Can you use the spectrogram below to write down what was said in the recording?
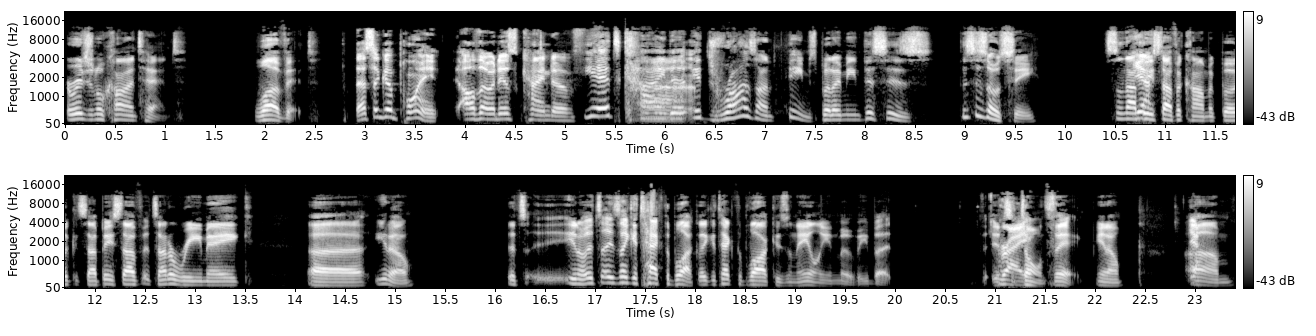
original content. Love it. That's a good point. Although it is kind of Yeah, it's kind of Uh. it draws on themes, but I mean, this is this is OC. It's not Yeah. based off a comic book. It's not based off. It's not a remake. Uh, you know, it's you know, it's it's like Attack the Block. Like Attack the Block is an alien movie, but it's Right. its own thing. You know. Yeah. Um,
